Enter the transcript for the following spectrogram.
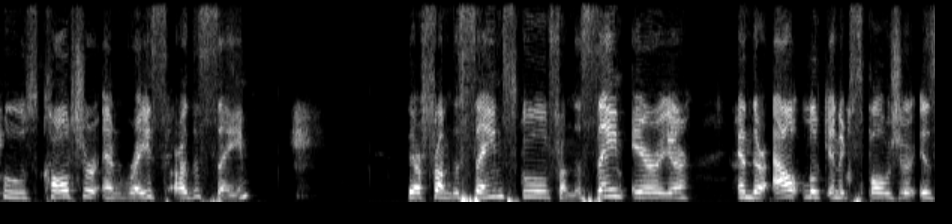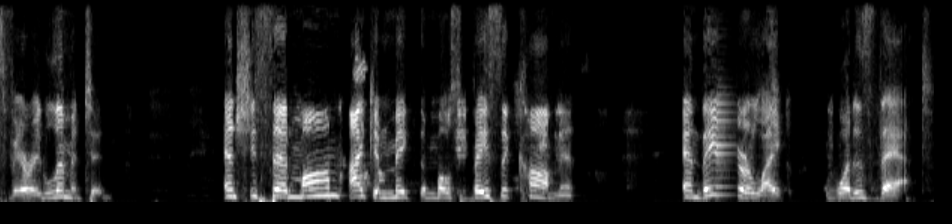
whose culture and race are the same. They're from the same school, from the same area, and their outlook and exposure is very limited. And she said, Mom, I can make the most basic comment. And they are like, What is that?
